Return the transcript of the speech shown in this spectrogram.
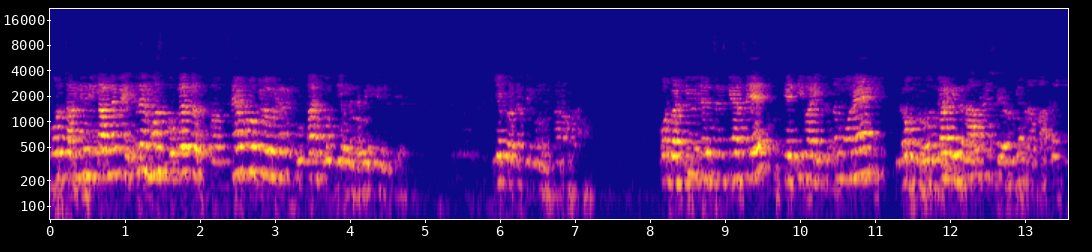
और चांदी निकालने में इतने मस्त हो गए कि सैकड़ों किलोमीटर की गुफाएँ खोद दी हमने ज़मीन के नीचे। ये प्रकृति को नुकसान हो रहा है। और बढ़ती हुई जनसंख्या से खेती बाड़ी खत्म हो रहे हैं, लोग रोज़गार की तलाश में शहरों की तरफ़ आ रहे हैं।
